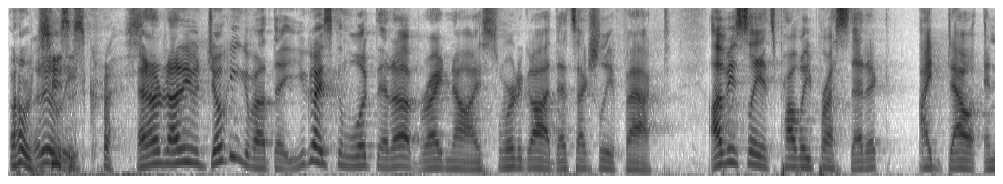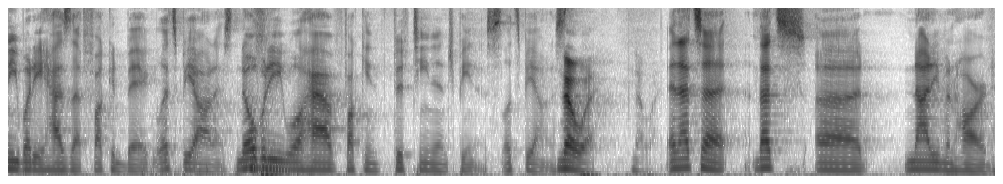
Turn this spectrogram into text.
Oh Literally. Jesus Christ! And I'm not even joking about that. You guys can look that up right now. I swear to God, that's actually a fact. Obviously, it's probably prosthetic. I doubt anybody has that fucking big. Let's be honest. Nobody will have fucking 15 inch penis. Let's be honest. No way. No way. And that's a that's uh not even hard.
